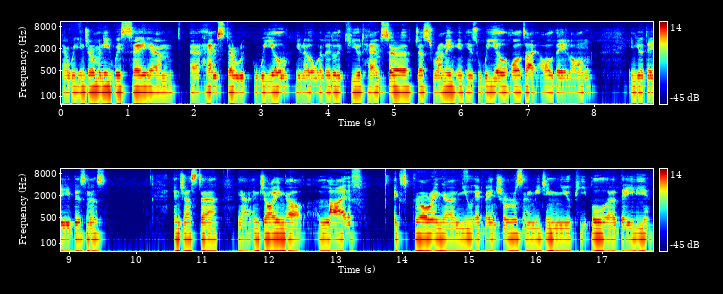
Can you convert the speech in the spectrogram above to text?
And we in Germany we say um, a hamster wheel, you know, a little cute hamster just running in his wheel all day all day long, in your daily business, and just uh, yeah enjoying uh, life, exploring uh, new adventures and meeting new people uh, daily.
